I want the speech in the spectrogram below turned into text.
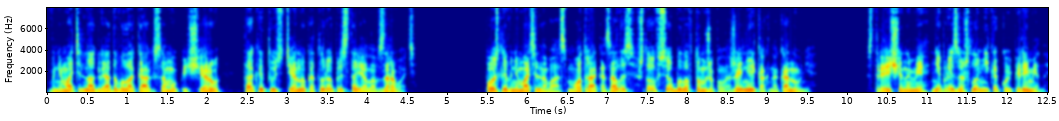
внимательно оглядывала как саму пещеру, так и ту стену, которую предстояло взорвать. После внимательного осмотра оказалось, что все было в том же положении, как накануне. С трещинами не произошло никакой перемены.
